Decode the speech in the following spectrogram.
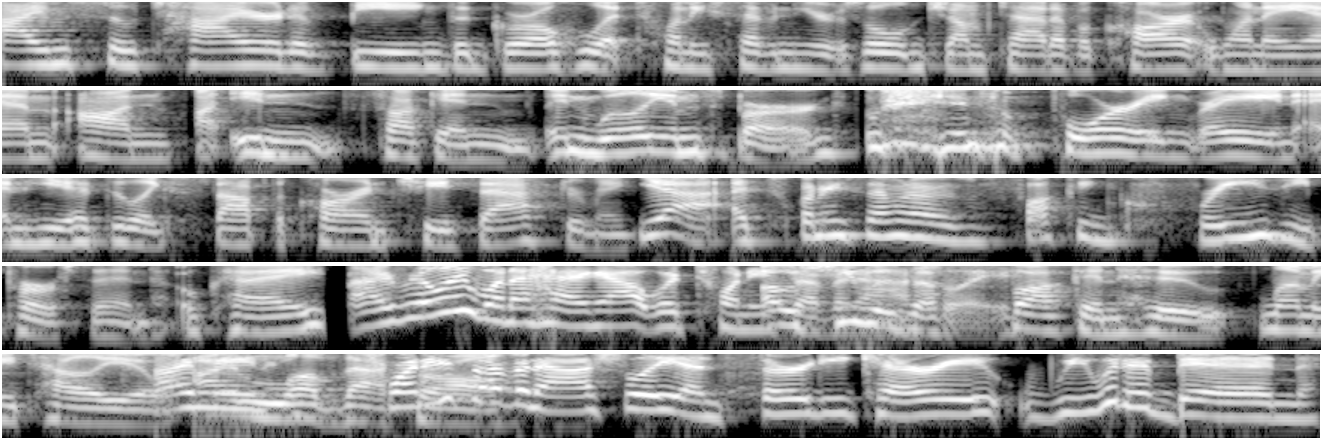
I'm so tired of being the girl who at 27 years old jumped out of a car at 1 a.m. on uh, in fucking in Williamsburg in the pouring rain and he had to like stop the car and chase after me. Yeah, at 27 I was a fucking crazy person, okay? I really want to hang out with 27 Oh, she was Ashley. a fucking hoot. Let me tell you. I mean, love that 27 girl. Ashley and 30 Carrie, we would have been.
